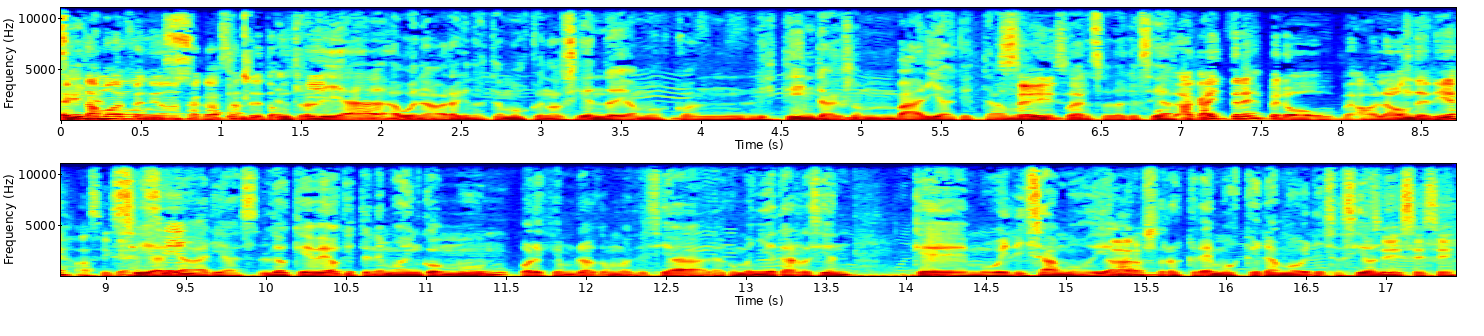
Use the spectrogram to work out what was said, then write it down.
Estamos Todos. defendiendo nuestra casa entre todos. En realidad, ah, bueno, ahora que nos estamos conociendo, digamos, con distintas, que son varias que estamos Sí, sí. dispersos, lo que sea. Acá hay tres, pero hablaron de diez, así que. Sí, había varias. Lo que veo que tenemos en común, por ejemplo, como decía la compañera recién, que movilizamos, digamos, Claro. nosotros creemos que las movilizaciones Sí, sí, sí.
